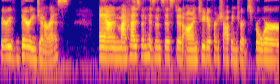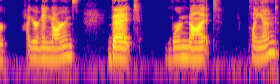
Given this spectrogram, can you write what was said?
very, very generous. And my husband has insisted on two different shopping trips for higher end yarns that were not planned.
